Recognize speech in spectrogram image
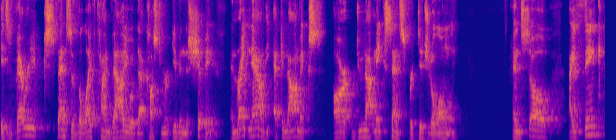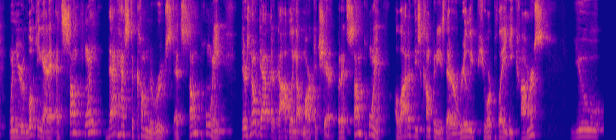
It's very expensive, the lifetime value of that customer given the shipping. And right now, the economics are do not make sense for digital only. And so I think when you're looking at it, at some point that has to come to roost. At some point, there's no doubt they're gobbling up market share, but at some point, a lot of these companies that are really pure play e-commerce, you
